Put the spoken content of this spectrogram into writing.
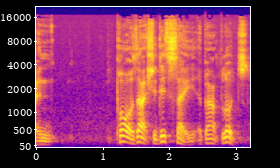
and part of that she did say about bloods,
